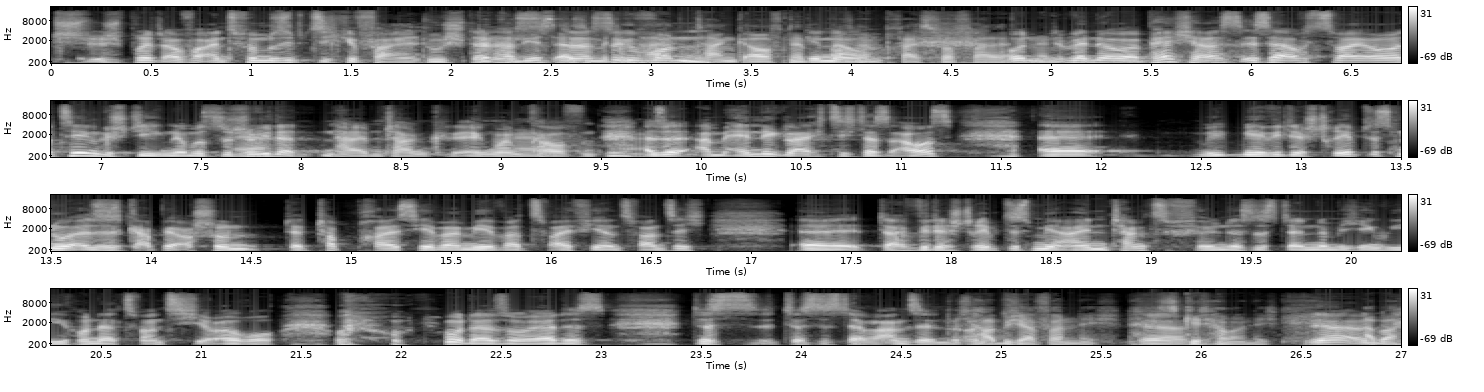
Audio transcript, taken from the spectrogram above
Sprit auf 1,75 gefallen. Du Dann hast, spekulierst dann also hast mit du dem halben gewonnen. Tank auf, eine, Genau. auf einen Preisverfall. Und Einen- wenn du aber Pech hast, ist er auf 2,10 Euro gestiegen. Da musst du schon Ja. wieder einen halben Tank irgendwann Ja, kaufen. Also am Ende gleicht sich das aus. Äh, mir widerstrebt es nur, also es gab ja auch schon, der Toppreis hier bei mir war 2,24. Äh, da widerstrebt es mir, einen Tank zu füllen. Das ist dann nämlich irgendwie 120 Euro oder so. Ja, das, das, das ist der Wahnsinn. Das habe ich einfach nicht. Ja. Das geht aber nicht. Ja, aber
